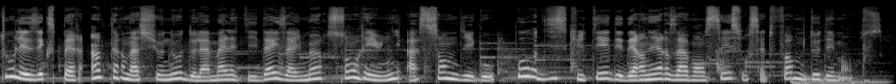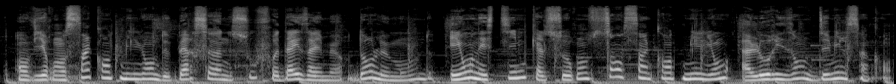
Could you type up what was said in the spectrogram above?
tous les experts internationaux de la maladie d'Alzheimer sont réunis à San Diego pour discuter des dernières avancées sur cette forme de démence. Environ 50 millions de personnes souffrent d'Alzheimer dans le monde et on estime qu'elles seront 150 millions à l'horizon 2050.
